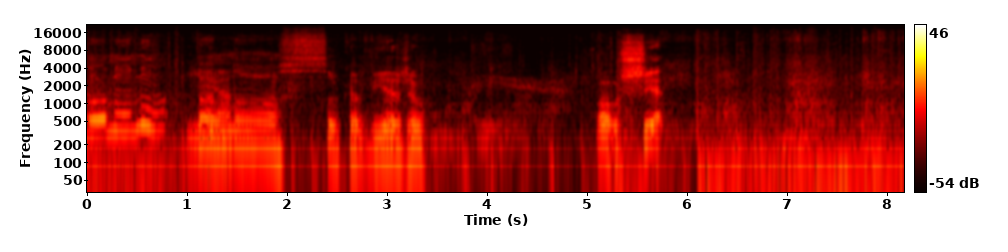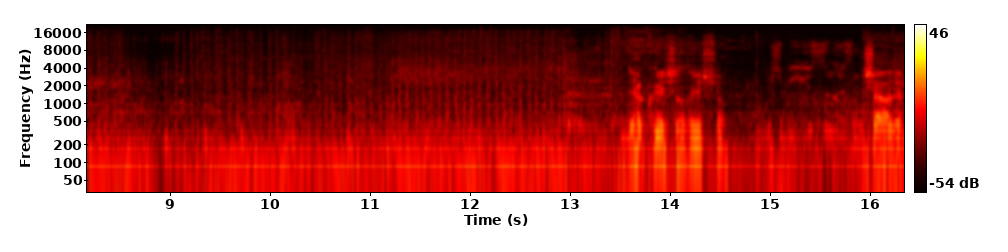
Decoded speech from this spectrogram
Ну, ну, ну. Та Є. ну, сука, вижив. Оу, щит. Дякую, що зайшов. Ще один.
